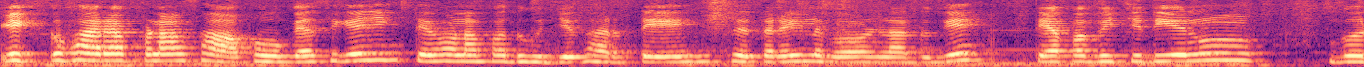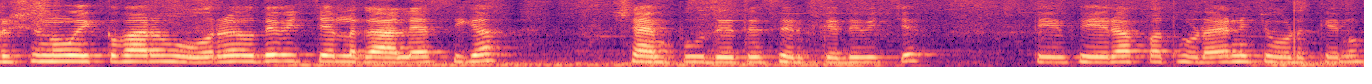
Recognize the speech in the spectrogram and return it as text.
ਇੱਕ ਫਰ ਆਪਣਾ ਸਾਫ਼ ਹੋ ਗਿਆ ਸੀਗਾ ਜੀ, ਤੇ ਹੁਣ ਆਪਾਂ ਦੂਜੇ ਫਰ ਤੇ ਇਸੇ ਤਰ੍ਹਾਂ ਹੀ ਲਗਾਉਣ ਲੱਗ ਗਏ। ਤੇ ਆਪਾਂ ਵਿੱਚ ਦੀ ਇਹਨੂੰ ਬੁਰਸ਼ ਨੂੰ ਇੱਕ ਵਾਰ ਹੋਰ ਉਹਦੇ ਵਿੱਚ ਲਗਾ ਲਿਆ ਸੀਗਾ, ਸ਼ੈਂਪੂ ਦੇ ਤੇ ਸਿਰਕੇ ਦੇ ਵਿੱਚ, ਤੇ ਫਿਰ ਆਪਾਂ ਥੋੜਾ ਜਿਹਾ ਨਿਚੋੜ ਕੇ ਨੂੰ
